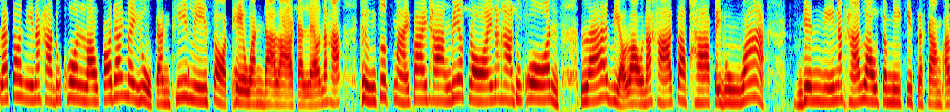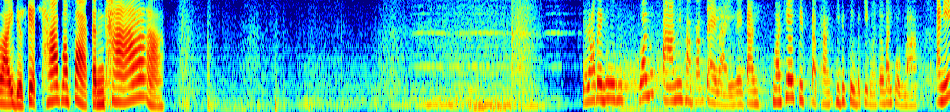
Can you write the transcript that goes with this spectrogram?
และตอนนี้นะคะทุกคนเราก็ได้มาอยู่กันที่รีสอร์ทเทวันดารากันแล้วนะคะ ถึงจุดหมายปลายทางเรียบร้อยนะคะ ทุกคนและเดี๋ยวเรานะคะจะพาไปดูว่าเย็นนี้นะคะ เราจะมีกิจกรรมอะไร เดี๋ยวเก็บภาพมาฝากกันค่ะ เดี๋ยวเราไปดูว่าลูกค้ามีความประทับใจอะไรในการมาเที่ยวทริปกับทางอีทิสุกิจมันเตอร์บ้านกบมาอันนี้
